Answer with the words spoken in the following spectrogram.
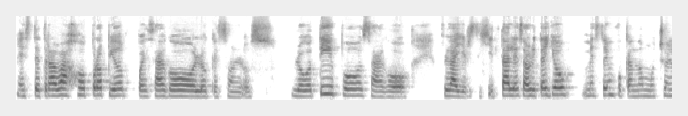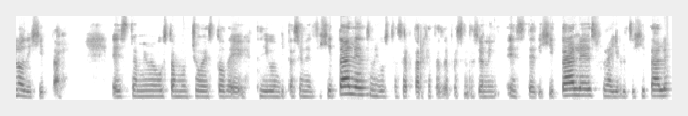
este trabajo propio pues hago lo que son los logotipos, hago flyers digitales. Ahorita yo me estoy enfocando mucho en lo digital. Este, a mí me gusta mucho esto de, te digo, invitaciones digitales, me gusta hacer tarjetas de presentación este, digitales, flyers digitales.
